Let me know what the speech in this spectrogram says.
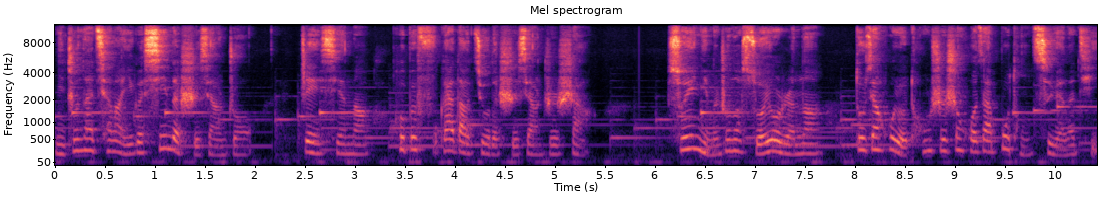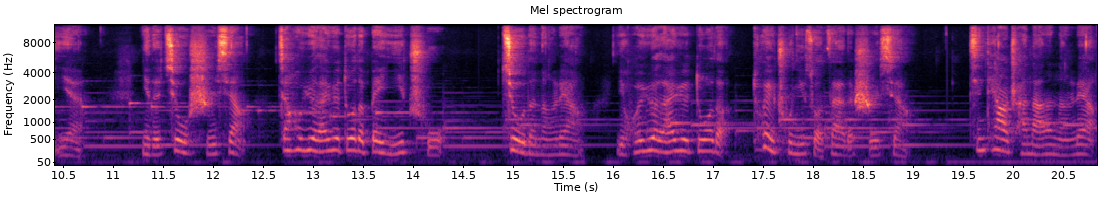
你正在前往一个新的实相中，这些呢会被覆盖到旧的实相之上，所以你们中的所有人呢。都将会有同时生活在不同次元的体验，你的旧实相将会越来越多的被移除，旧的能量也会越来越多的退出你所在的实相。今天要传达的能量，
